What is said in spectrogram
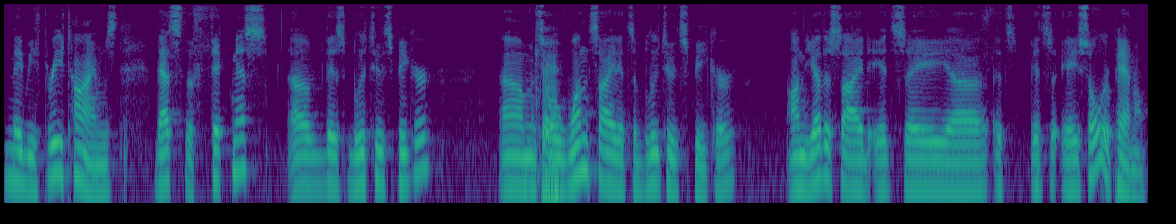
maybe three times, that's the thickness of this Bluetooth speaker. Um, and so on one side it's a Bluetooth speaker, on the other side it's a uh, it's it's a solar panel,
